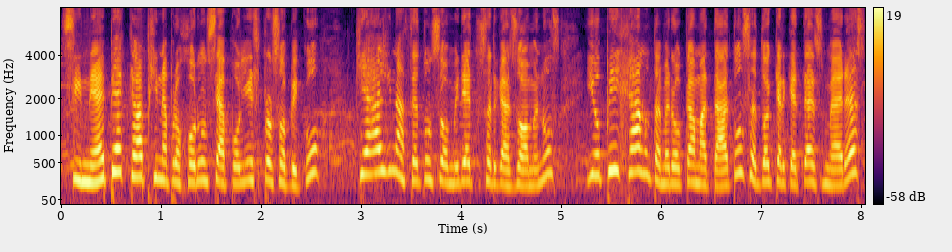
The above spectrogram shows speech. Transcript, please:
Συνέπεια, κάποιοι να προχωρούν σε απολύσεις προσωπικού και άλλοι να θέτουν σε ομοιρία τους εργαζόμενους, οι οποίοι χάνουν τα μεροκάματά τους εδώ και αρκετές μέρες,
